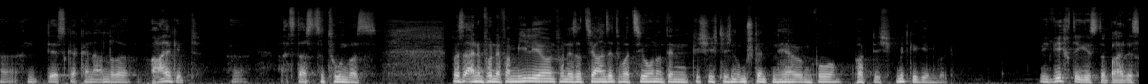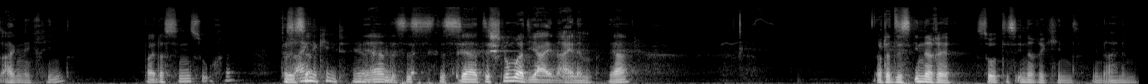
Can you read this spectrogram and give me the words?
äh, in der es gar keine andere Wahl gibt, als das zu tun, was, was einem von der Familie und von der sozialen Situation und den geschichtlichen Umständen her irgendwo praktisch mitgegeben wird. Wie wichtig ist dabei das eigene Kind bei der Sinnsuche? Das, das eigene ja, Kind, ja. Ja, das ist, das ist ja, das schlummert ja in einem, ja. Oder das innere, so das innere Kind in einem.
